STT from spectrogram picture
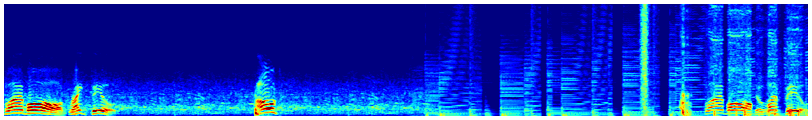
Fly ball, right field. Out. Fly ball to left field.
